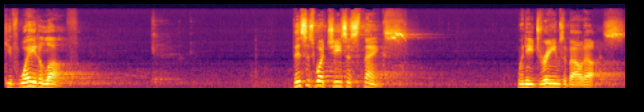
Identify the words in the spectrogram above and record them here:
give way to love. This is what Jesus thinks when he dreams about us.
